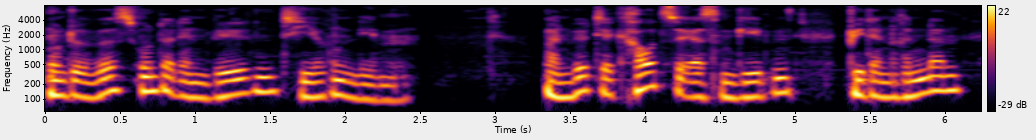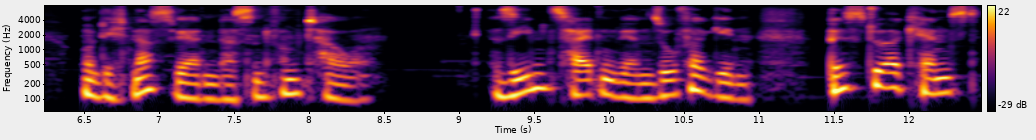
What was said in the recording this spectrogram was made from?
und du wirst unter den wilden Tieren leben. Man wird dir Kraut zu essen geben, wie den Rindern, und dich nass werden lassen vom Tau. Sieben Zeiten werden so vergehen, bis du erkennst,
